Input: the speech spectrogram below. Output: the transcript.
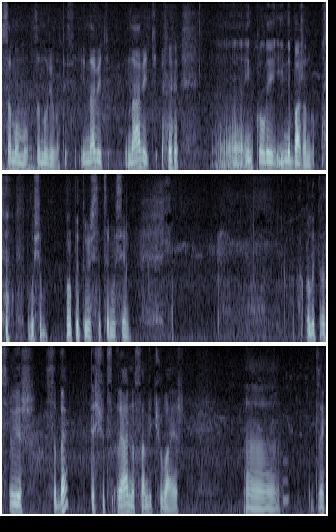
самому занурюватись. І навіть навіть е, інколи і не бажано, тому що пропитуєшся цим усім. А коли транслюєш себе, те, що реально сам відчуваєш, е, як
